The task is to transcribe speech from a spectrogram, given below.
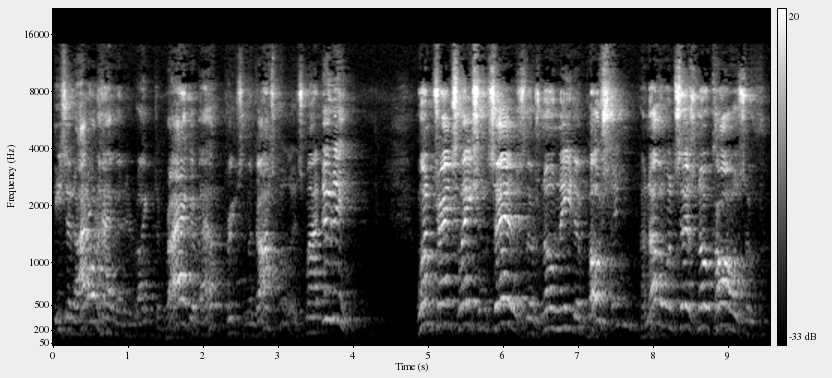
He said, I don't have any right to brag about preaching the gospel. It's my duty. One translation says there's no need of boasting. Another one says no cause of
